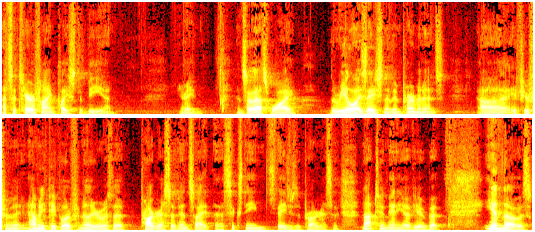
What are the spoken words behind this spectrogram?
that's a terrifying place to be in, right? And so that's why the realization of impermanence uh, if you're familiar, how many people are familiar with the progress of insight, the 16 stages of progress? Not too many of you, but in those,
